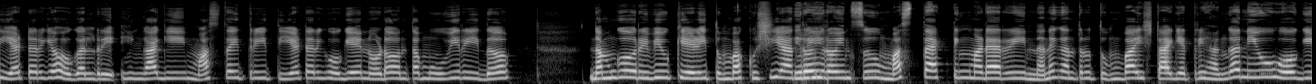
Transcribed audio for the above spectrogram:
ಥಿಯೇಟರಿಗೆ ಹೋಗಲ್ರಿ. ಹೀಗಾಗಿ ಮಸ್ತ್ ಐತ್ರಿ ಥಿಯೇಟರಿಗೆ ಹೋಗೇ ನೋಡೋ ಅಂಥ ಮೂವಿ ರೀ ಇದು. ನಮಗೂ ರಿವ್ಯೂ ಕೇಳಿ ತುಂಬ ಖುಷಿ ಆಯ್ತು ಹೀರೋ ಹೀರೋಯಿನ್ಸು ಮಸ್ತ್ ಆ್ಯಕ್ಟಿಂಗ್ ಮಾಡ್ಯಾರ್ರಿ. ನನಗಂತೂ ತುಂಬ ಇಷ್ಟ ಆಗೈತ್ರಿ. ಹಂಗೆ ನೀವು ಹೋಗಿ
